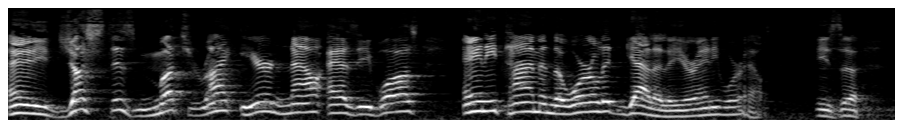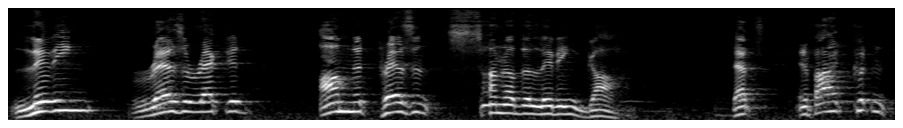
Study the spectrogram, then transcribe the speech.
And He's just as much right here now as He was any time in the world at Galilee or anywhere else. He's a living, resurrected, omnipresent Son of the living God. That's, and if I couldn't,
